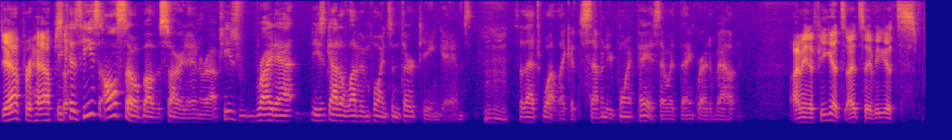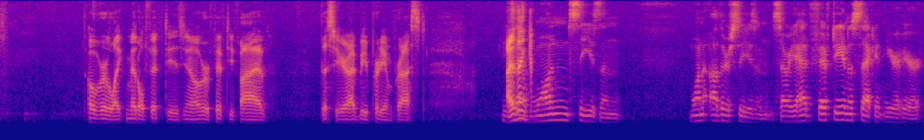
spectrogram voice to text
Yeah, perhaps. Because he's also above, sorry to interrupt, he's right at, he's got 11 points in 13 games. Mhm. So that's what, like a 70 point pace, I would think, right about. I mean, if he gets, I'd say if he gets over like middle 50s, you know, over 55 this year, I'd be pretty impressed. He's I think- one season, one other season. So he had 50 in a second year here,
